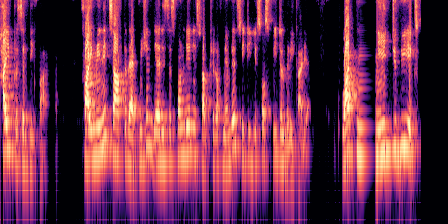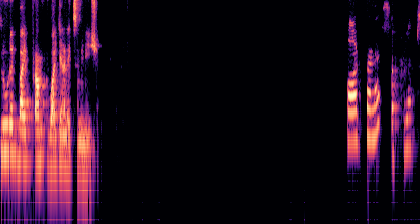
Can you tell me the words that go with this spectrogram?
high presenting part. Five minutes after the admission, there is a spontaneous rupture of membrane, CTG of fetal bradycardia. What need to be excluded by prompt vaginal examination? Cord prolapse. Cord prolapse.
